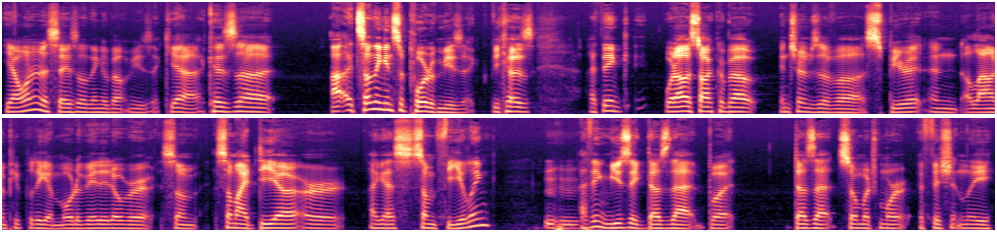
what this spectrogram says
Yeah, I wanted to say something about music. Yeah, because uh, I- it's something in support of music. Because I think what I was talking about in terms of uh, spirit and allowing people to get motivated over some some idea or I guess some feeling. Mm-hmm. I think music does that, but does that so much more efficiently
